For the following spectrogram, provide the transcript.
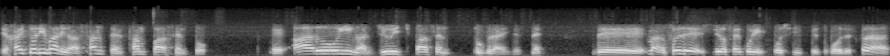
で配当利回りが3.3%、え ROE が11%ぐらいですね。で、まあ、それで史上最高利益更新というところですから、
